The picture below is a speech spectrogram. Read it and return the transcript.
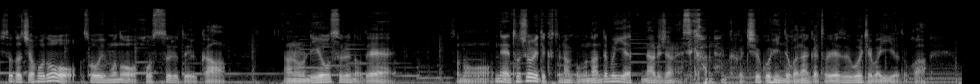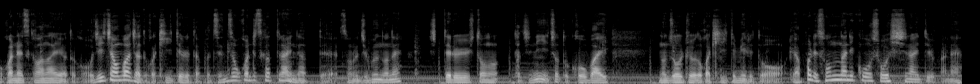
人たちほどそういうものを欲するというか、あの、利用するので、そのね、年老いていくとなんかもう何でもいいやってなるじゃないですか。なんか中古品とかなんかとりあえず動けばいいよとか、お金使わないよとか、おじいちゃんおばあちゃんとか聞いてるとやっぱ全然お金使ってないんだって、その自分のね、知ってる人たちにちょっと購買の状況とか聞いてみると、やっぱりそんなにこう消費しないというかね、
